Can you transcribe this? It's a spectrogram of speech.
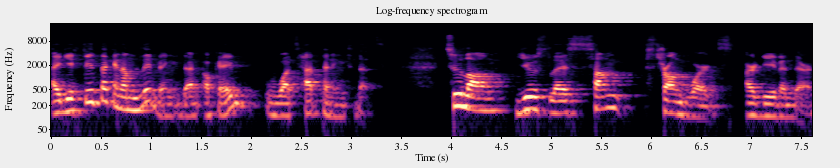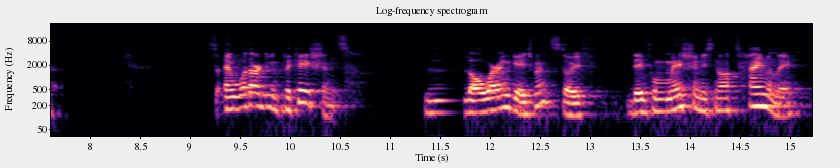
I give feedback and I'm leaving. Then, okay, what's happening to that? Too long, useless, some strong words are given there. So, and what are the implications? Lower engagement. So if the information is not timely,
